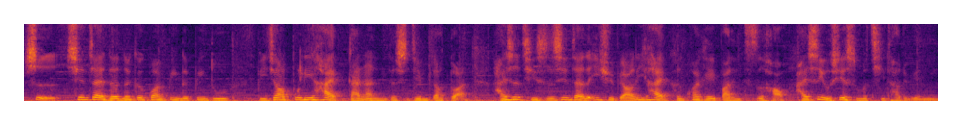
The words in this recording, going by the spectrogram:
是现在的那个冠病的病毒比较不厉害，感染你的时间比较短，还是其实现在的医学比较厉害，很快可以把你治好？还是有些什么其他的原因？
